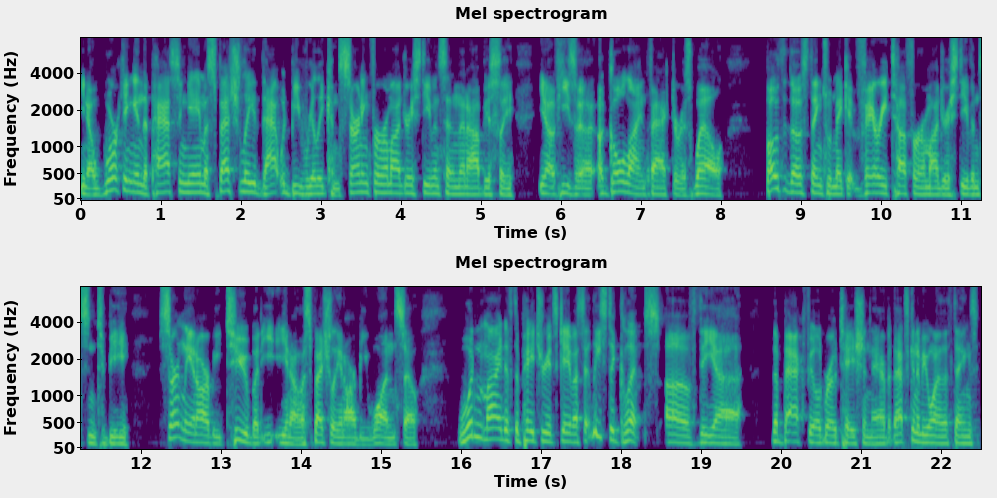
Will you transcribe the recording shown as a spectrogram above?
you know, working in the passing game, especially. That would be really concerning for Rhamondre Stevenson. And then obviously, you know, if he's a, a goal line factor as well, both of those things would make it very tough for Rhamondre Stevenson to be certainly an RB2, but, you know, especially an RB1. So wouldn't mind if the Patriots gave us at least a glimpse of the, uh, the backfield rotation there, but that's going to be one of the things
